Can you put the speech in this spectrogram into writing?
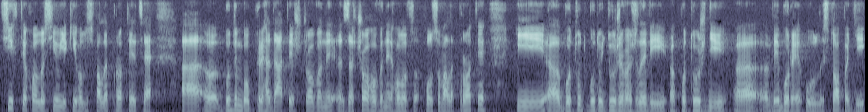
всіх тих голосів, які голосували проти це. Будемо пригадати, що вони за чого вони голос- голосували проти, і бо тут будуть дуже важливі потужні вибори у листопаді.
